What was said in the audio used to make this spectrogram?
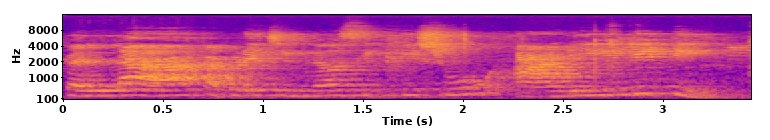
પહેલાં આપણે ચિહ્ન શીખીશું આડી લીટી.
